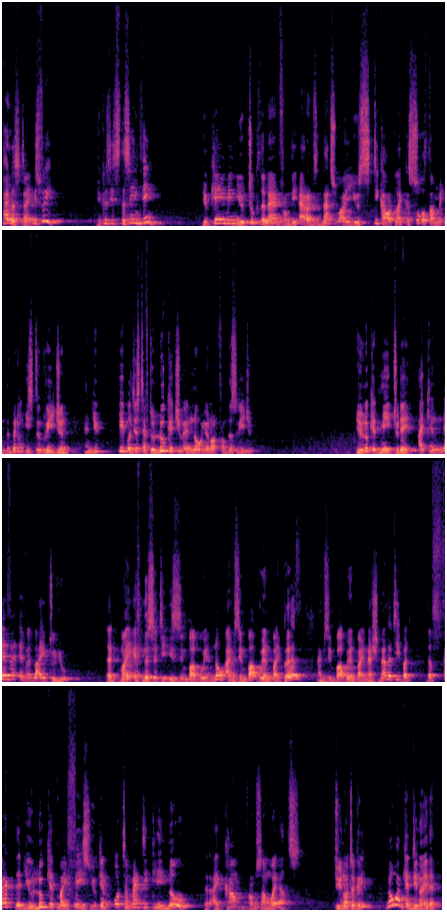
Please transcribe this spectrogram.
Palestine is free. Because it's the same thing. You came in, you took the land from the Arabs, and that's why you stick out like a sore thumb in the Middle Eastern region, and you, people just have to look at you and know you're not from this region. You look at me today, I can never ever lie to you that my ethnicity is Zimbabwean. No, I'm Zimbabwean by birth, I'm Zimbabwean by nationality, but the fact that you look at my face, you can automatically know that I come from somewhere else. Do you not agree? No one can deny that.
